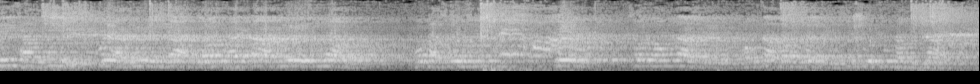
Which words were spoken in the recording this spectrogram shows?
第一场地未来六联赛由台大六月四号魔法休区对交通大学红炸超人队请迅速出场比赛。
